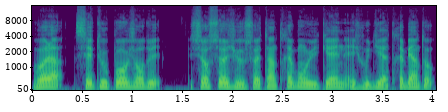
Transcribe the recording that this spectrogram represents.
Voilà, c'est tout pour aujourd'hui. Sur ce, je vous souhaite un très bon week-end et je vous dis à très bientôt.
